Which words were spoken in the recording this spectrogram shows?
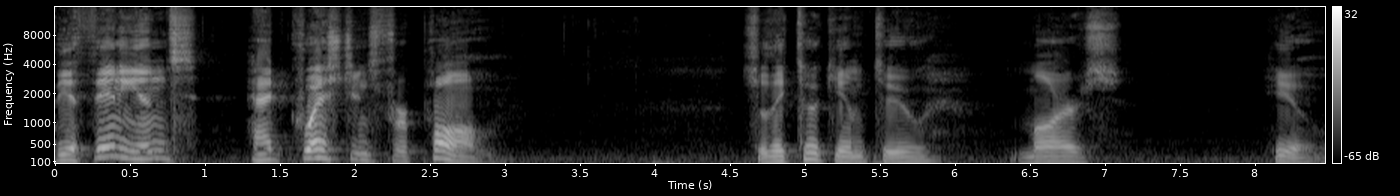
The Athenians had questions for Paul, so they took him to Mars Hill.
